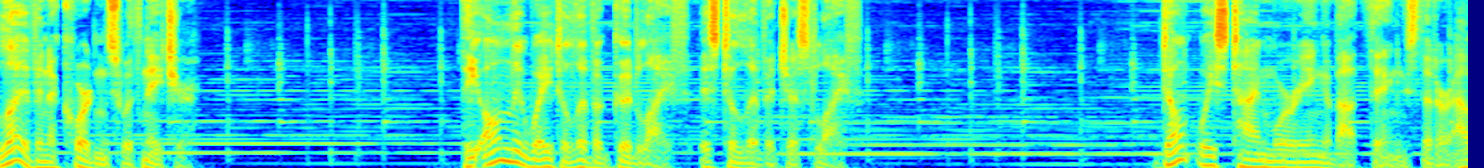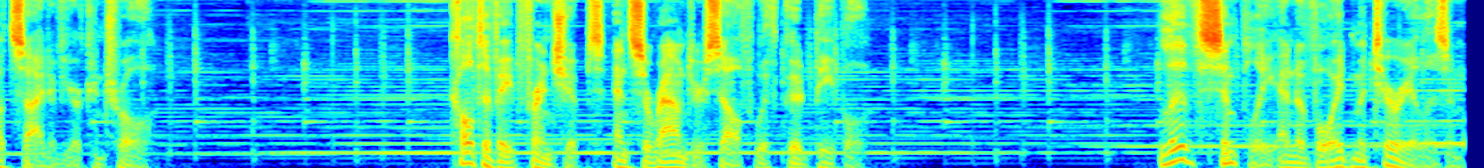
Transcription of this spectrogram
Live in accordance with nature. The only way to live a good life is to live a just life. Don't waste time worrying about things that are outside of your control. Cultivate friendships and surround yourself with good people. Live simply and avoid materialism.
